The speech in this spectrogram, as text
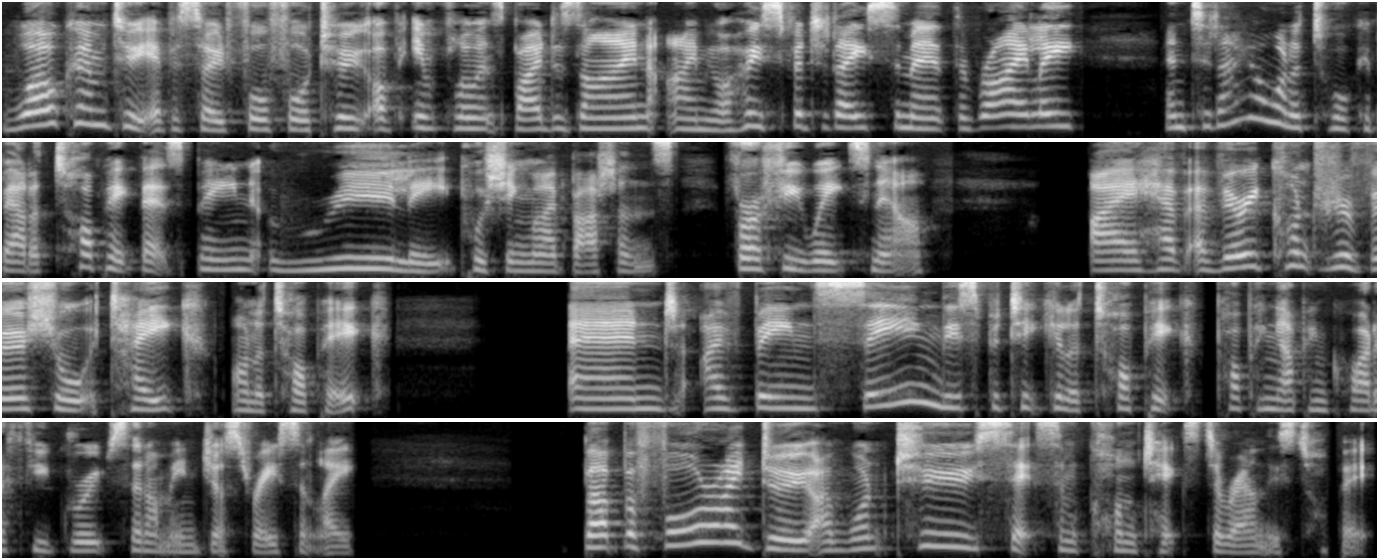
Welcome to episode 442 of Influence by Design. I'm your host for today, Samantha Riley. And today I want to talk about a topic that's been really pushing my buttons for a few weeks now. I have a very controversial take on a topic, and I've been seeing this particular topic popping up in quite a few groups that I'm in just recently. But before I do, I want to set some context around this topic.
